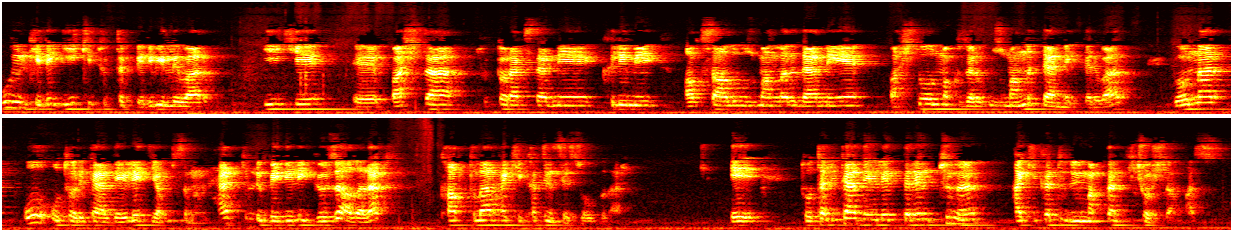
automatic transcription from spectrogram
Bu ülkede iyi ki Türk Tabipleri Birliği var. İyi ki e, başta Türk Toraks Derneği, Klimi, Halk Sağlığı Uzmanları Derneği, başta olmak üzere uzmanlık dernekleri var. Ve onlar o otoriter devlet yapısının her türlü bedeli göze alarak kalktılar, hakikatin sesi oldular. E, totaliter devletlerin tümü hakikati duymaktan hiç hoşlanmaz.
